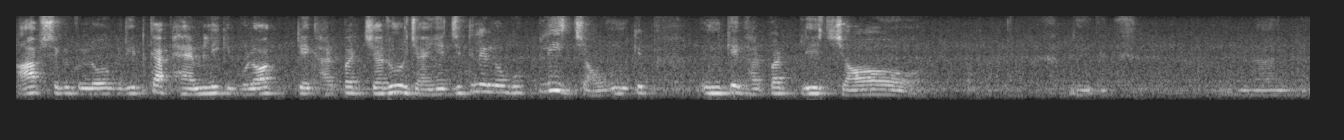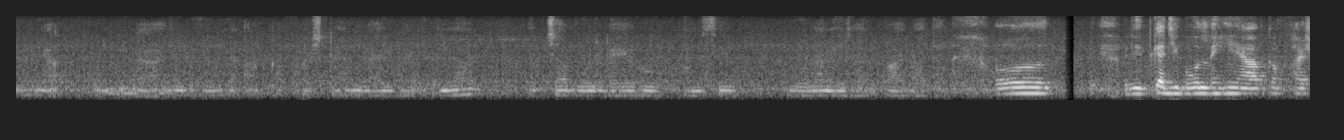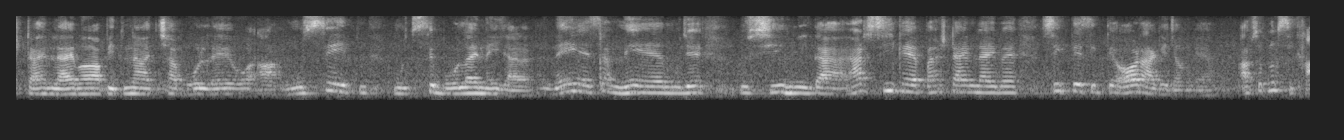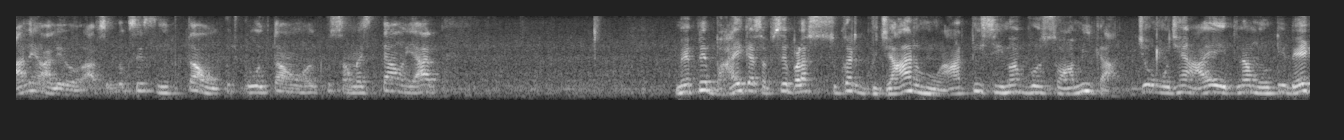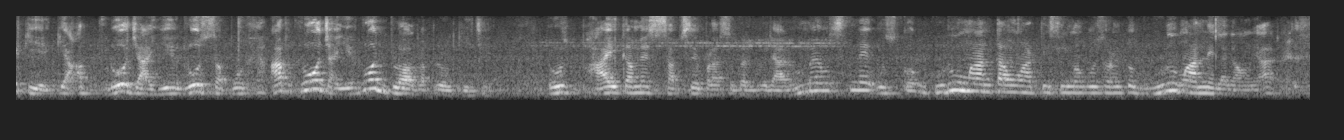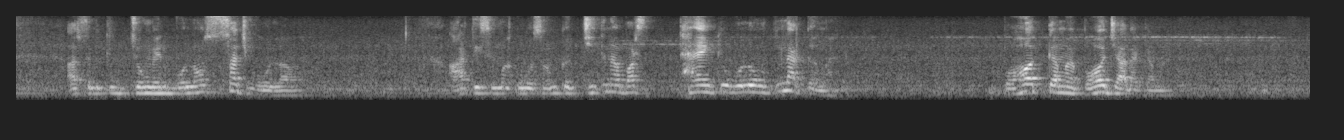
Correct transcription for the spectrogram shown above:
आप सभी लोग रीतिका फैमिली की ब्लॉग के घर पर ज़रूर जाइए। जितने लोग हो प्लीज़ जाओ, उनके उनके घर पर प्लीज़ जाओ। आपका फ़र्स्ट टाइम लाइव है, इतना अच्छा बोल रहे हो, हमसे बोला नहीं जा पा रहा था। और रितिका जी बोल रही हैं, आपका फ़र्स्ट टाइम लाइव है, आप इतना अच्छा बोल रहे हो मुझसे मुझसे बोला ही नहीं जा रहा था। नहीं, ऐसा नहीं है, मुझे कुछ सीख मिलता है यार सीख है फ़र्स्ट टाइम लाइव है, सीखते सीखते और आगे जाऊँगा यार आप सब लोग सिखाने वाले हो, आप सब लोग से सीखता हूँ, कुछ बोलता हूँ और कुछ समझता हूँ, यार। मैं अपने भाई का सबसे बड़ा शुक्र गुजार हूँ, आरती सीमा गोस्वामी का, जो मुझे आए इतना मोटिवेट किए कि आप रोज़ आइए, रोज़ सपोर्ट आप रोज़ आइए, रोज़ ब्लॉग अपलोड कीजिए। तो उस भाई का मैं सबसे बड़ा शुक्र गुजार हूँ। मैं उसने उसको गुरु मानता हूँ, आरती सीमा गोस्वामी को गुरु मानने लगा हूँ यार। असल की जो मैं बोल रहा हूँ, सच बोल रहा हूँ। आरती सीमा गोस्वामी को जितना वर्ष थैंक यू बोलो, उतना कम है। बहुत कम है, बहुत ज़्यादा कम है।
